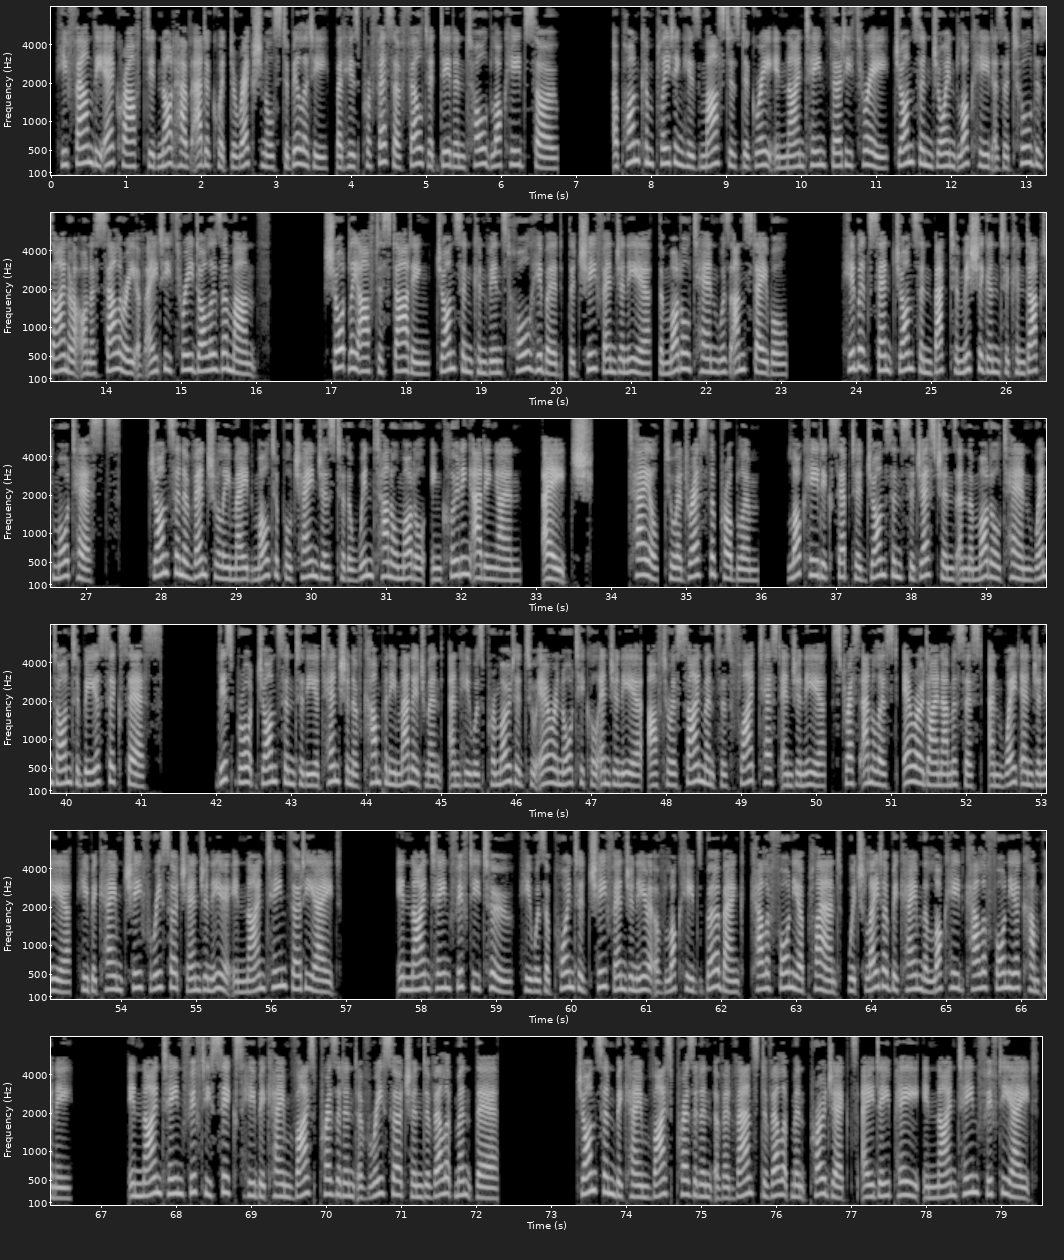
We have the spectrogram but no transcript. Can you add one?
He found the aircraft did not have adequate directional stability, but his professor felt it did and told Lockheed so. Upon completing his master's degree in 1933, Johnson joined Lockheed as a tool designer on a salary of $83 a month. Shortly after starting, Johnson convinced Hall Hibbard, the chief engineer, the Model 10 was unstable. Hibbard sent Johnson back to Michigan to conduct more tests. Johnson eventually made multiple changes to the wind tunnel model, including adding an H tail to address the problem. Lockheed accepted Johnson's suggestions and the Model 10 went on to be a success. This brought Johnson to the attention of company management, and he was promoted to aeronautical engineer. After assignments as flight test engineer, stress analyst, aerodynamicist, and weight engineer, he became chief research engineer in 1938. In 1952, he was appointed chief engineer of Lockheed's Burbank, California plant, which later became the Lockheed California Company. In 1956 he became Vice President of Research and Development there. Johnson became Vice President of Advanced Development Projects in 1958.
